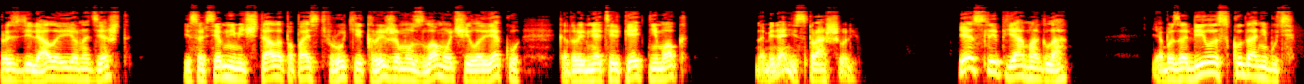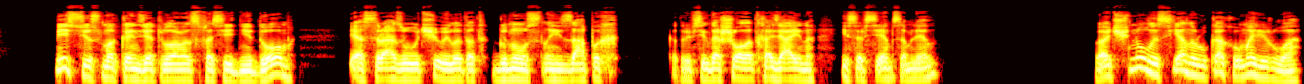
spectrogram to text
разделяла ее надежд и совсем не мечтала попасть в руки к рыжему злому человеку, который меня терпеть не мог. На меня не спрашивали. Если б я могла, я бы забилась куда-нибудь. Миссис Маккензи отвела нас в соседний дом. Я сразу учуял этот гнусный запах, который всегда шел от хозяина, и совсем сомлел. Очнулась я на руках у Мэри Руа.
